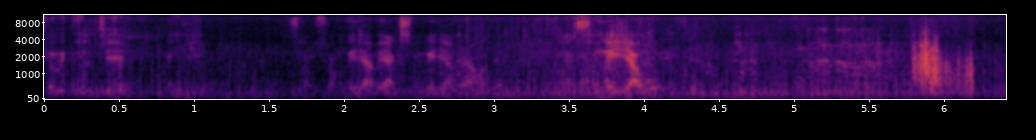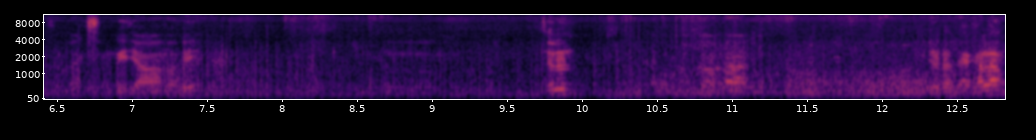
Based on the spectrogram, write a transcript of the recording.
ছবি তুলছে, এই যে সব সঙ্গে যাবে, একসঙ্গে যাবে আমাদের, একসঙ্গেই যাব। একসঙ্গে যাওয়া হবে। চলুন, তো আমরা ভিডিওটা দেখালাম।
